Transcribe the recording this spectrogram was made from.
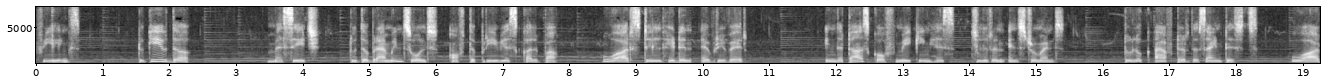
feelings, to give the message to the Brahmin souls of the previous Kalpa who are still hidden everywhere. In the task of making his children instruments to look after the scientists who are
